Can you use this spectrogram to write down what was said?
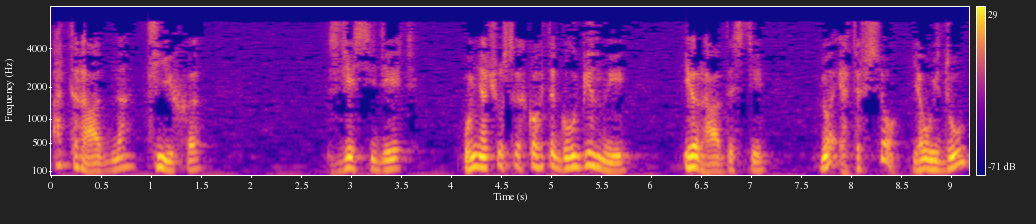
отрадно, тихо здесь сидеть, у меня чувство какой-то глубины и радости, но это все, я уйду,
